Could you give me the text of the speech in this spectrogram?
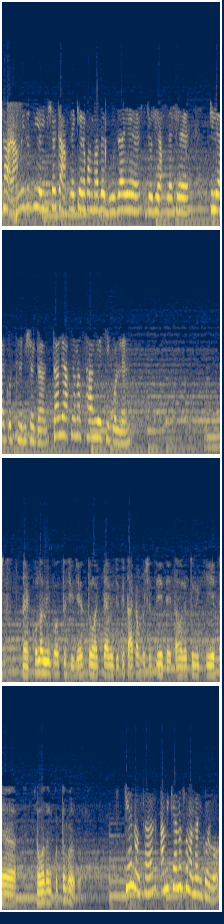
স্যার আমি যদি এই বিষয়টা আপনাকে এরকম ভাবে বুঝাইয়ে যদি আপনাকে ক্লিয়ার করতে হয় বিষয়টা তাহলে আপনি আমার স্যার হয়ে কি করলেন? এখন আমি বলতেছি যে তোমাকে আমি যদি টাকা পয়সা দিয়ে দেই তাহলে তুমি কি এটা সমাধান করতে পারবে? কেন স্যার? আমি কেন সমাধান করব?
